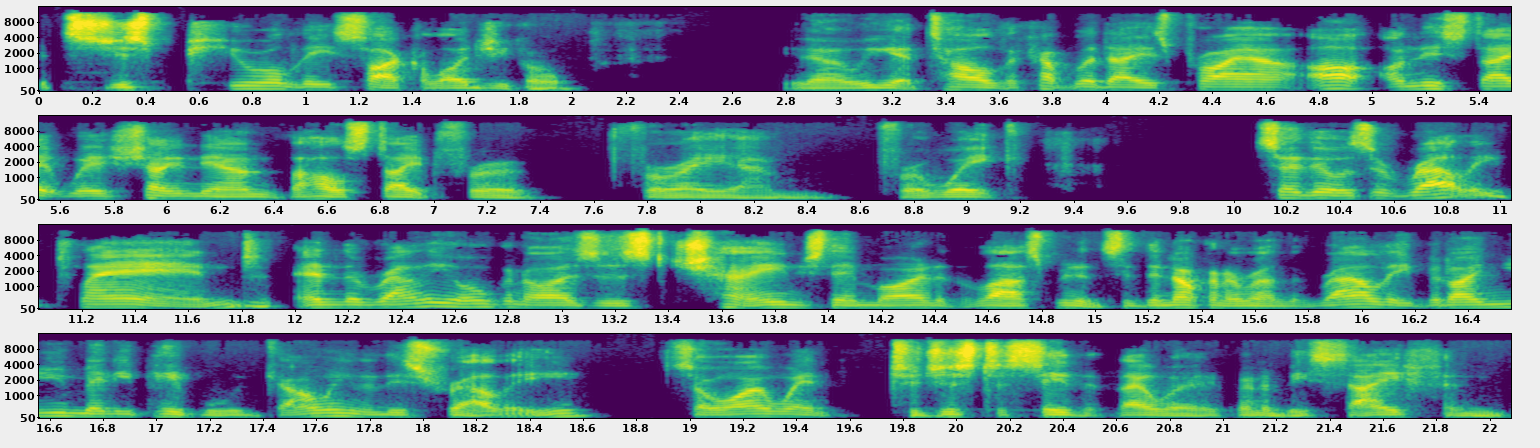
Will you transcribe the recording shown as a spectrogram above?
it's just purely psychological. You know, we get told a couple of days prior, oh, on this date we're shutting down the whole state for for a um for a week. So there was a rally planned, and the rally organisers changed their mind at the last minute, and said they're not going to run the rally. But I knew many people were going to this rally, so I went to just to see that they were going to be safe and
